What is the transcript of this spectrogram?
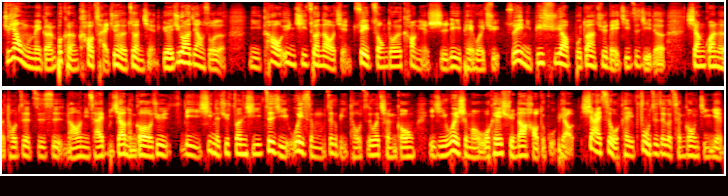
就像我们每个人不可能靠彩券而赚钱。有一句话这样说的：你靠运气赚到的钱，最终都会靠你的实力赔回去。所以你必须要不断去累积自己的相关的投资的知识，然后你才比较能够去理性的去分析自己为什么这个笔投资会成功，以及为什么我可以选到好的股票。下一次我可以复制这个成功经验。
